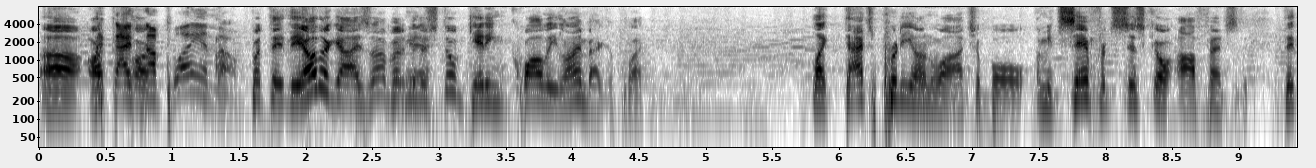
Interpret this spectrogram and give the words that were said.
Uh, are, that guy's are- not playing though. But the, the other guys up. I mean, Yeah. they're still getting quality linebacker play. Like that's pretty unwatchable. I mean, San Francisco offense. The,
